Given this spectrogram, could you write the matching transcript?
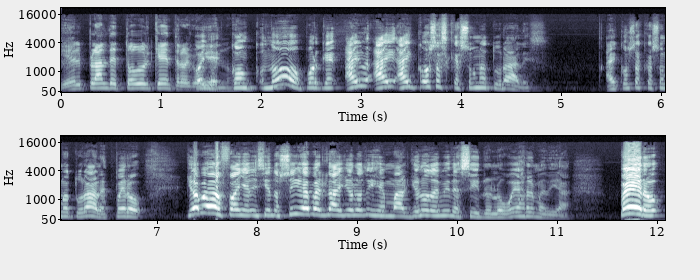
Y es el plan de todo el que entra al Oye, gobierno. con- no, porque hay, hay, hay cosas que son naturales. Hay cosas que son naturales. Pero yo veo a Faña diciendo, sí, es verdad, yo lo dije mal, yo no debí decirlo, lo voy a remediar. Pero,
